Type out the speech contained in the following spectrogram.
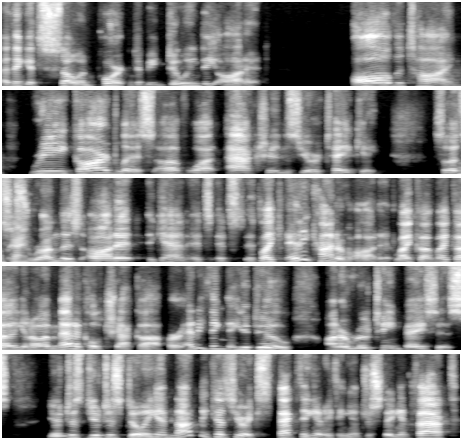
I think it's so important to be doing the audit all the time, regardless of what actions you're taking. So let's just run this audit again. It's it's it's like any kind of audit, like a like a you know a medical checkup or anything that you do on a routine basis. You're just you're just doing it not because you're expecting anything interesting. In fact,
